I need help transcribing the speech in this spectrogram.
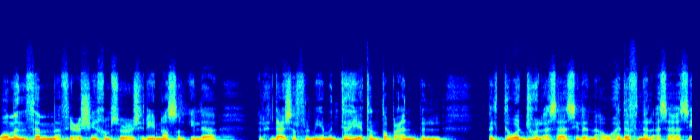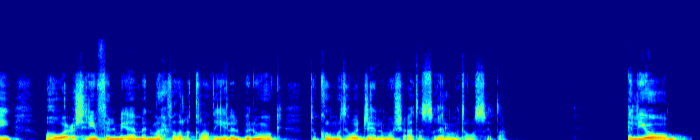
ومن ثم في 2025 نصل إلى 11% منتهية طبعا بال بالتوجه الأساسي لنا أو هدفنا الأساسي وهو 20% من محفظة الإقراضية للبنوك تكون متوجهة للمنشآت الصغيرة والمتوسطة. اليوم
